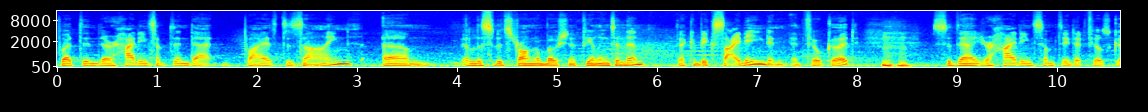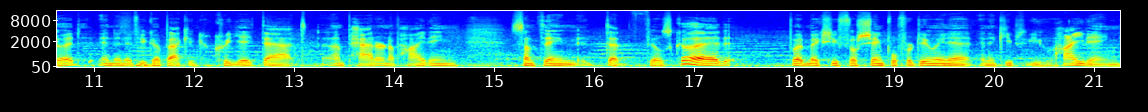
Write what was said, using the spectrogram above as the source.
But then they're hiding something that, by its design, um, elicited strong emotion and feelings in them that can be exciting and, and feel good. So now you're hiding something that feels good, and then if you go back and create that um, pattern of hiding something that feels good, but makes you feel shameful for doing it, and it keeps you hiding,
